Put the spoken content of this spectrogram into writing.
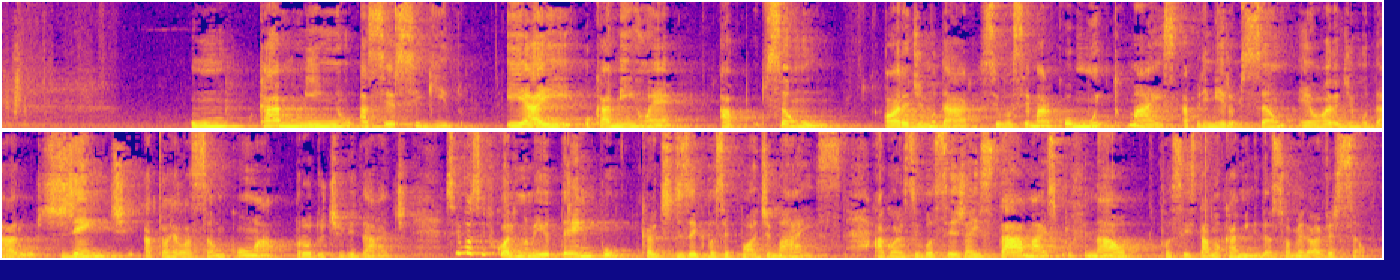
Um caminho a ser seguido. E aí o caminho é a opção 1, um, hora de mudar. Se você marcou muito mais a primeira opção, é hora de mudar urgente a tua relação com a produtividade. Se você ficou ali no meio tempo, quero te dizer que você pode mais. Agora, se você já está mais para o final, você está no caminho da sua melhor versão.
